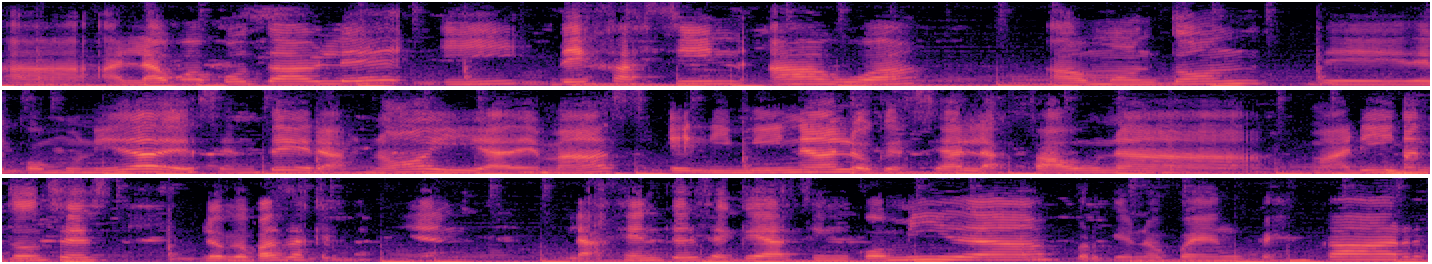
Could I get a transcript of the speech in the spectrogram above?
al agua potable y deja sin agua a un montón de, de, comunidades enteras, ¿no? Y además elimina lo que sea la fauna marina. Entonces, lo que pasa es que también la gente se queda sin comida porque no pueden pescar,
